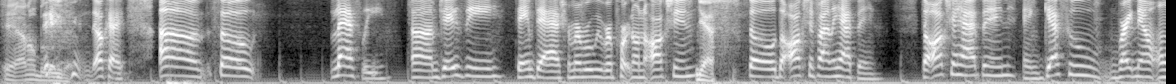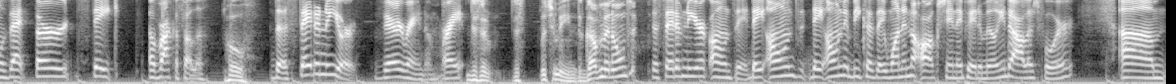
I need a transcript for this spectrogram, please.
Yeah, I don't believe it. okay. Um, so lastly, um, Jay Z, Dame Dash. Remember we were reporting on the auction? yes. So the auction finally happened. The auction happened, and guess who right now owns that third stake of Rockefeller? Who? The state of New York. Very random, right? Just, a, just what you mean? The government owns it? The state of New York owns it. They owned they own it because they won in the auction. They paid a million dollars for it. Um,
